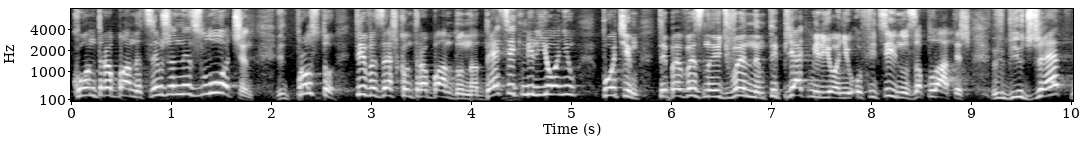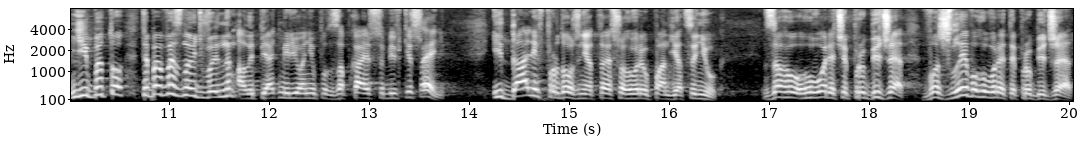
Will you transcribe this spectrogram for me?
Контрабанда це вже не злочин. Просто ти везеш контрабанду на 10 мільйонів, потім тебе визнають винним, ти 5 мільйонів офіційно заплатиш в бюджет, нібито тебе визнають винним, але 5 мільйонів запхаєш собі в кишеню. І далі в продовження те, що говорив пан Яценюк, говорячи про бюджет, важливо говорити про бюджет,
